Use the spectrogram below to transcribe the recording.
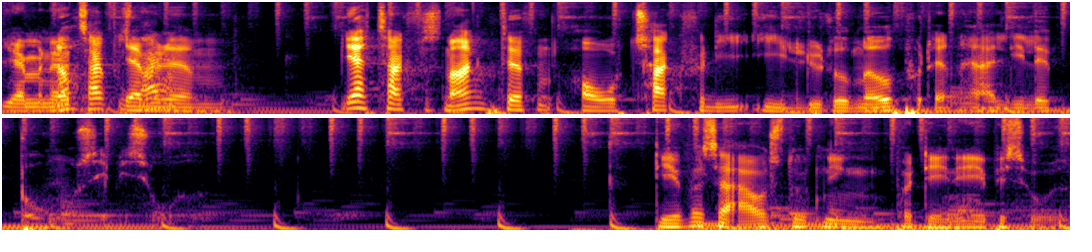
Jamen, Nå, tak for jamen, snakken. øhm, ja, tak for snakken, Steffen, og tak fordi I lyttede med på den her lille bonusepisode. Det var så afslutningen på denne episode.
